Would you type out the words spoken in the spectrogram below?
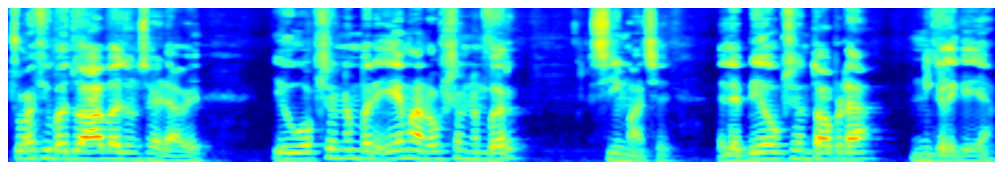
ચોથી બાજુ આ બાજુની સાઈડ આવે. એવું ઓપ્શન નંબર એમાં ઓપ્શન નંબર સીમાં છે. એટલે બે ઓપ્શન તો આપણા નીકળી ગયા.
